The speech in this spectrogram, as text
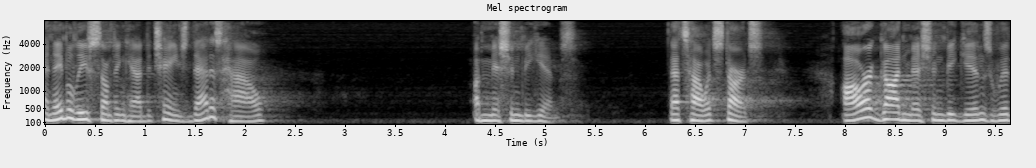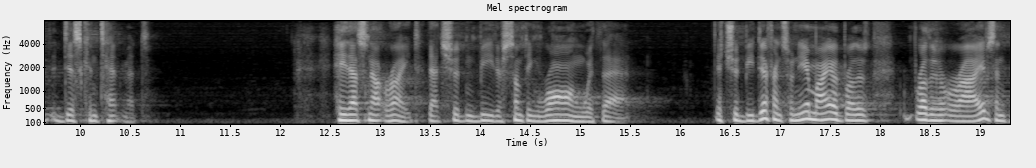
And they believed something had to change. That is how a mission begins. That's how it starts. Our God mission begins with discontentment. Hey, that's not right. That shouldn't be. There's something wrong with that. It should be different. So Nehemiah brothers, brother arrives and,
